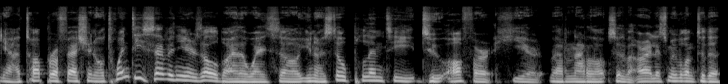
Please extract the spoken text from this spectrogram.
Yeah, top professional, 27 years old, by the way. So, you know, still plenty to offer here, Bernardo Silva. All right, let's move on to the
